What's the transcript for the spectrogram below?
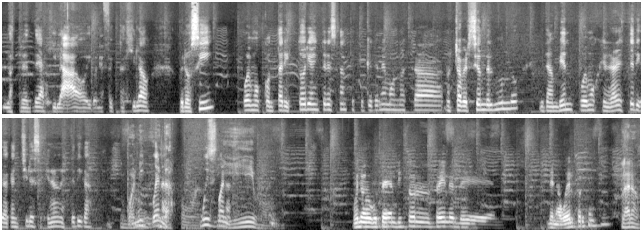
los 3D agilados y con efectos agilados, pero sí podemos contar historias interesantes porque tenemos nuestra, nuestra versión del mundo y también podemos generar estética. Acá en Chile se generan estéticas muy Bonitas, buenas. muy Sí, buenas. po. Bueno, ¿ustedes han visto el trailer de, de Nahuel, por ejemplo? Claro,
